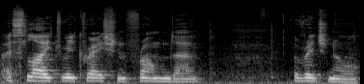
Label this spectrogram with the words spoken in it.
a slight recreation from the original,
